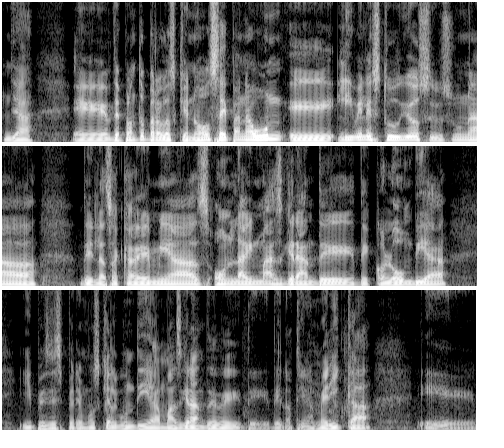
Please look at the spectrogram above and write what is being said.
Ya. Eh, de pronto, para los que no sepan aún, eh, Level Studios es una de las academias online más grande de Colombia y pues esperemos que algún día más grande de, Latinoamérica. Eh,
